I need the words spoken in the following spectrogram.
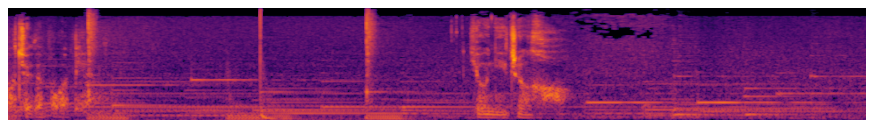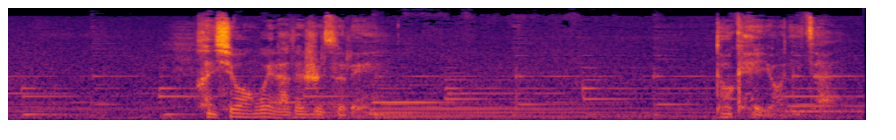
我绝对不会骗你。有你正好。很希望未来的日子里，都可以有你在。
